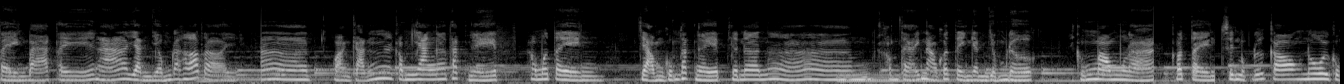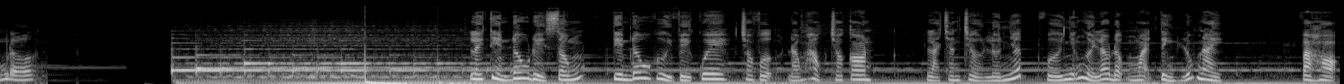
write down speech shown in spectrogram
Tiền bạc thì hả dành dụm đã hết rồi. À, hoàn cảnh công nhân thất nghiệp không có tiền. Chồng cũng thất nghiệp cho nên hả không thể nào có tiền dành dụm được. Cũng mong là có tiền sinh một đứa con nuôi cũng được. Lấy tiền đâu để sống tiền đâu gửi về quê cho vợ đóng học cho con là chăn trở lớn nhất với những người lao động ngoại tỉnh lúc này và họ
